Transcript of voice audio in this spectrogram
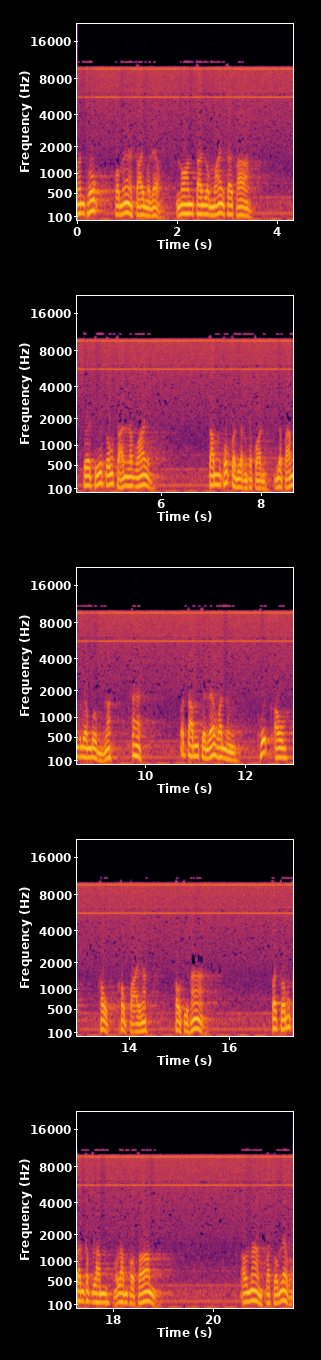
มันทุกข์พ่อแม่ตายหมดแล้ว นอนตายลมไม้ใส่คาเศรษฐีสงสารรับไว้ตำคบกระเดียงแต่ก่อนอย่าฝังกระเดียงบึ้มนะก็ตำเสร็จแล้ววันหนึ่งทิกเอาเข้าเข้าไปนะเข้าที่ห้าผสมกันกับลำลำข้าวซ้อม เอาน้ำผสมแล้วก็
